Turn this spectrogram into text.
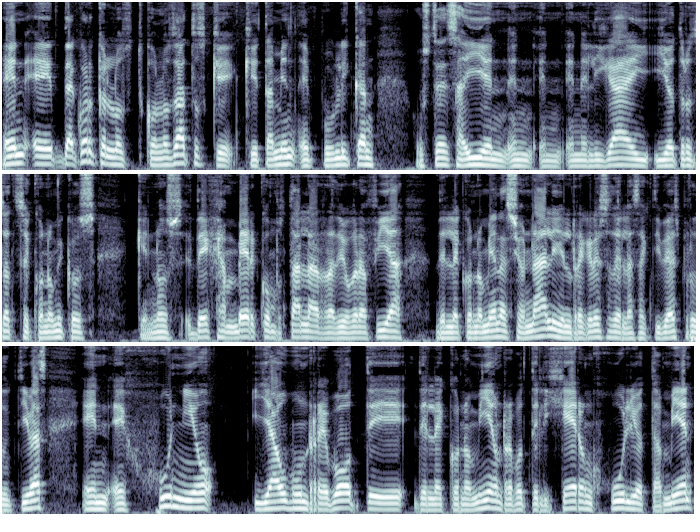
En, eh, de acuerdo con los, con los datos que, que también eh, publican ustedes ahí en, en, en, el IGAI y otros datos económicos que nos dejan ver cómo está la radiografía de la economía nacional y el regreso de las actividades productivas. En eh, junio ya hubo un rebote de la economía, un rebote ligero, en julio también,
